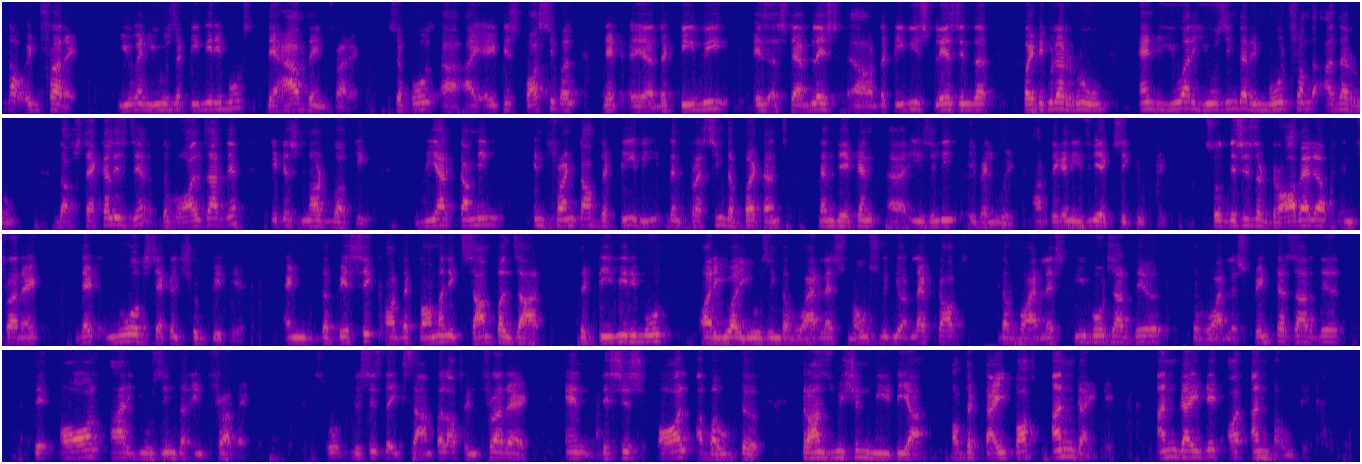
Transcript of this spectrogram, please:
Now infrared. You can use the TV remotes. They have the infrared suppose uh, I, it is possible that uh, the TV is established or the TV is placed in the particular room and you are using the remote from the other room. The obstacle is there, the walls are there, it is not working. We are coming in front of the TV, then pressing the buttons, then they can uh, easily evaluate or they can easily execute it. So this is the drawback of infrared that no obstacle should be there. And the basic or the common examples are the TV remote or you are using the wireless mouse with your laptops, the wireless keyboards are there, the wireless printers are there. They all are using the infrared. So this is the example of infrared and this is all about the transmission media of the type of unguided, unguided or unbounded.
